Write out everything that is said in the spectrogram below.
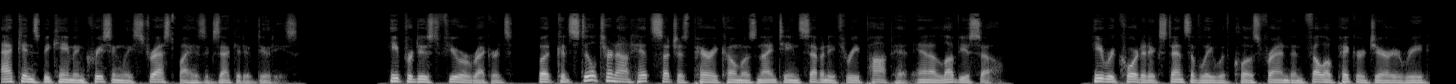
Atkins became increasingly stressed by his executive duties. He produced fewer records, but could still turn out hits such as Perry Como's 1973 pop hit And I Love You So. He recorded extensively with close friend and fellow picker Jerry Reed,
